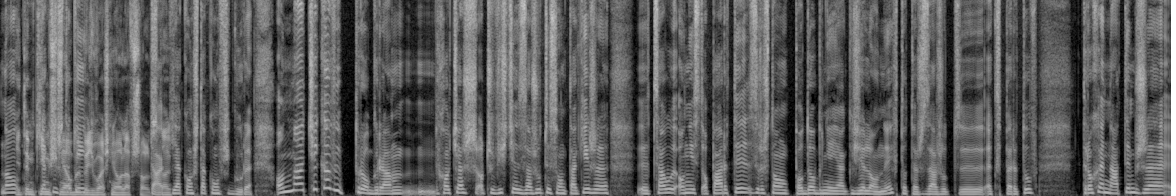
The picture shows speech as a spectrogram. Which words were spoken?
No, I tym kimś miałby takiej, być właśnie Olaf Scholz, tak, tak? jakąś taką figurę. On ma ciekawy program, chociaż oczywiście zarzuty są takie, że y, cały on jest oparty, zresztą podobnie jak Zielonych, to też zarzut y, ekspertów, trochę na tym, że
